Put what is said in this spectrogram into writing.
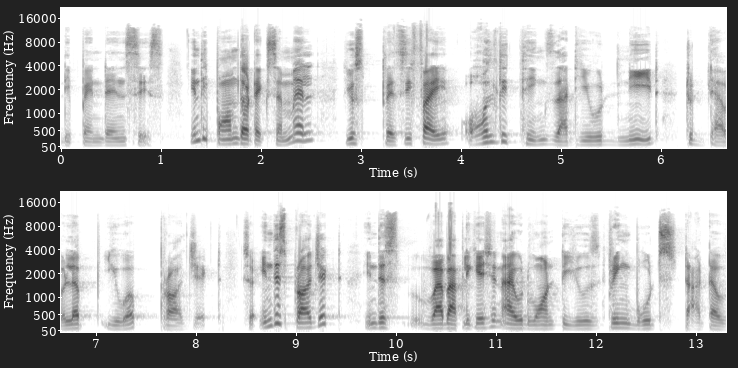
dependencies. In the pom.xml, you specify all the things that you would need to develop your project. So in this project, in this web application, I would want to use Spring Boot Starter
